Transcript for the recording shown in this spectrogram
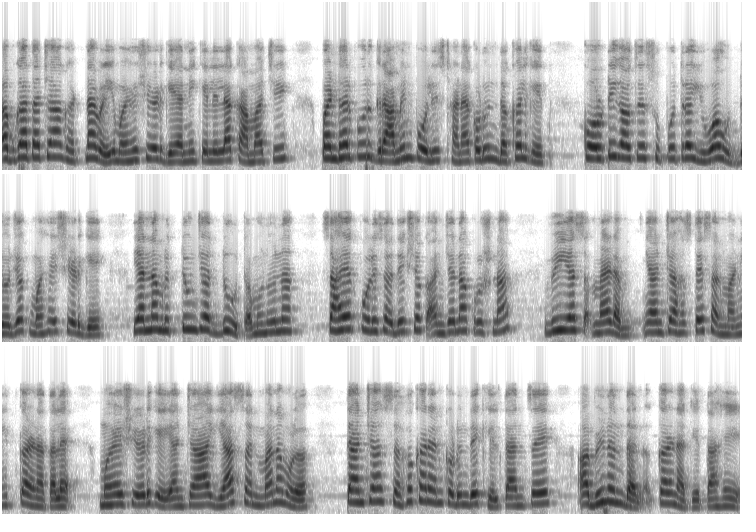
अपघाताच्या घटनावेळी महेश येडगे यांनी केलेल्या कामाची पंढरपूर ग्रामीण पोलीस ठाण्याकडून दखल घेत कोर्टीगावचे सुपुत्र युवा उद्योजक महेश येडगे यांना मृत्यूंजय दूत म्हणून सहाय्यक पोलीस अधीक्षक Anjana Krishna V S madam यांच्या हस्ते सन्मानित करण्यात आलंय. महेश येडगे यांच्या या सन्मानामुळे त्यांच्या सहकाऱ्यांकडून देखील त्यांचे अभिनंदन करण्यात येत आहे.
